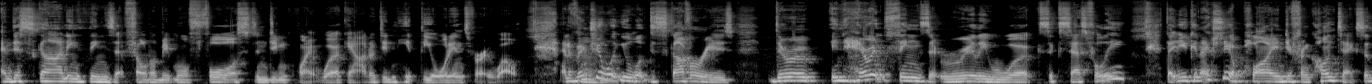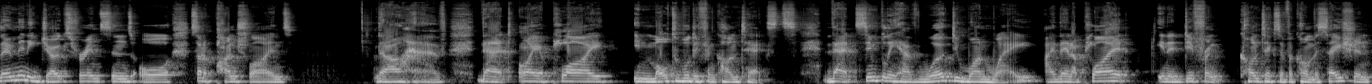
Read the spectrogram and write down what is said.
and discarding things that felt a bit more forced and didn't quite work out or didn't hit the audience very well. And eventually, mm. what you'll discover is there are inherent things that really really work successfully that you can actually apply in different contexts. So there are many jokes, for instance, or sort of punchlines that I'll have that I apply in multiple different contexts that simply have worked in one way. I then apply it in a different context of a conversation,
